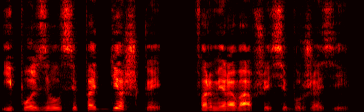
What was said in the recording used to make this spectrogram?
и пользовался поддержкой формировавшейся буржуазии.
